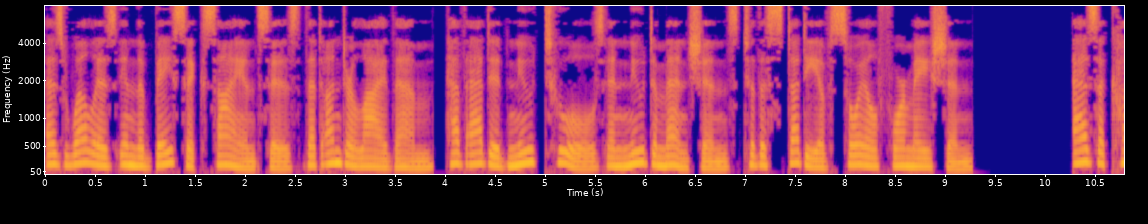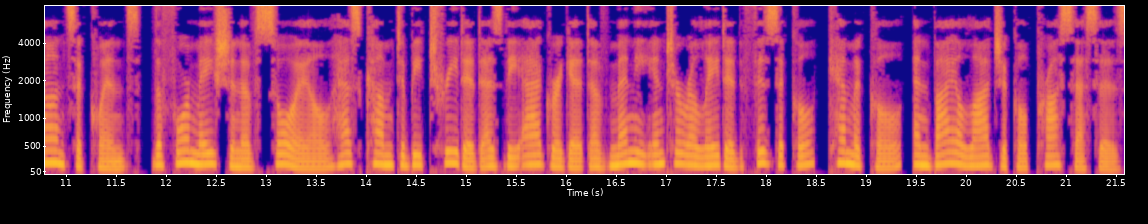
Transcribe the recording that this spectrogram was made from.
as well as in the basic sciences that underlie them, have added new tools and new dimensions to the study of soil formation. As a consequence, the formation of soil has come to be treated as the aggregate of many interrelated physical, chemical, and biological processes.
